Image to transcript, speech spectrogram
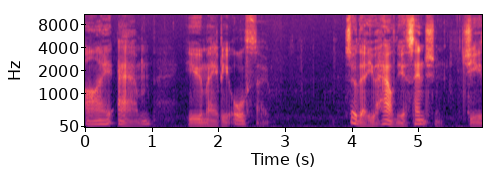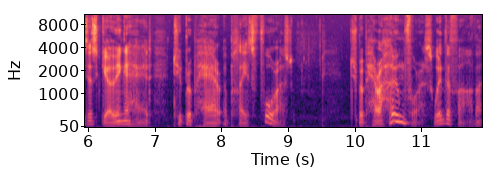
I am, you may be also. So there you have the ascension. Jesus going ahead to prepare a place for us, to prepare a home for us with the Father,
